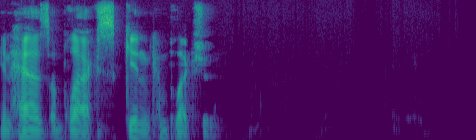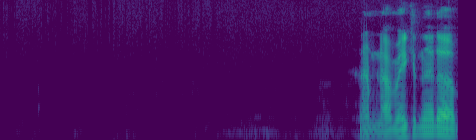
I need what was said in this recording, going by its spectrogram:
and has a black skin complexion. I'm not making that up.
